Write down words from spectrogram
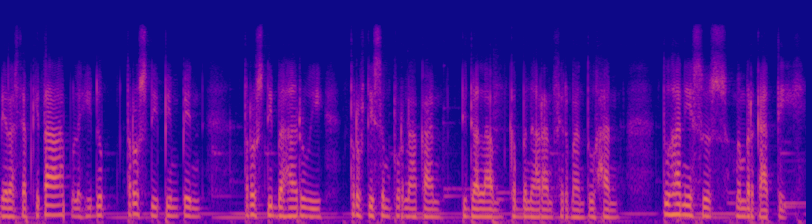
Biarlah setiap kita boleh hidup terus dipimpin, terus dibaharui, terus disempurnakan di dalam kebenaran firman Tuhan. Tuhan Yesus memberkati.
